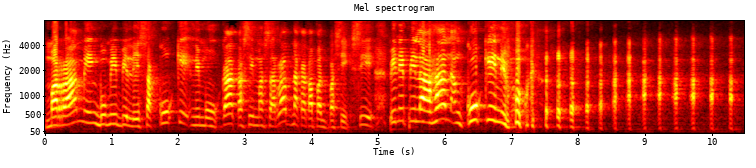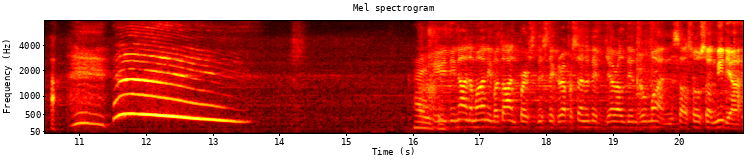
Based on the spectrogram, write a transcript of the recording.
Maraming bumibili sa cookie ni Muka kasi masarap nakakapagpasiksi. Pinipilahan ang cookie ni Muka. Hindi na naman ni Bataan First District Representative Geraldine Roman sa social media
